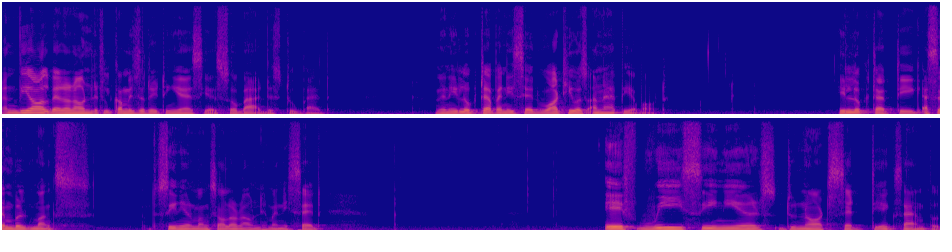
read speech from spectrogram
And we all were around little commiserating, yes, yes, so bad, this too bad. Then he looked up and he said what he was unhappy about. He looked at the assembled monks, the senior monks all around him, and he said, If we seniors do not set the example,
